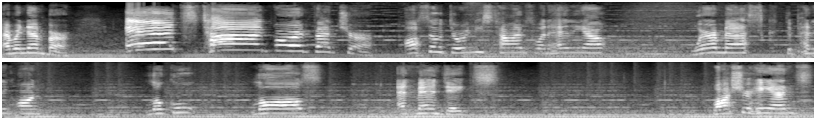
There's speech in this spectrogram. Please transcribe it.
And remember, it's time for adventure. Also, during these times when heading out, wear a mask depending on local laws and mandates. Wash your hands.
